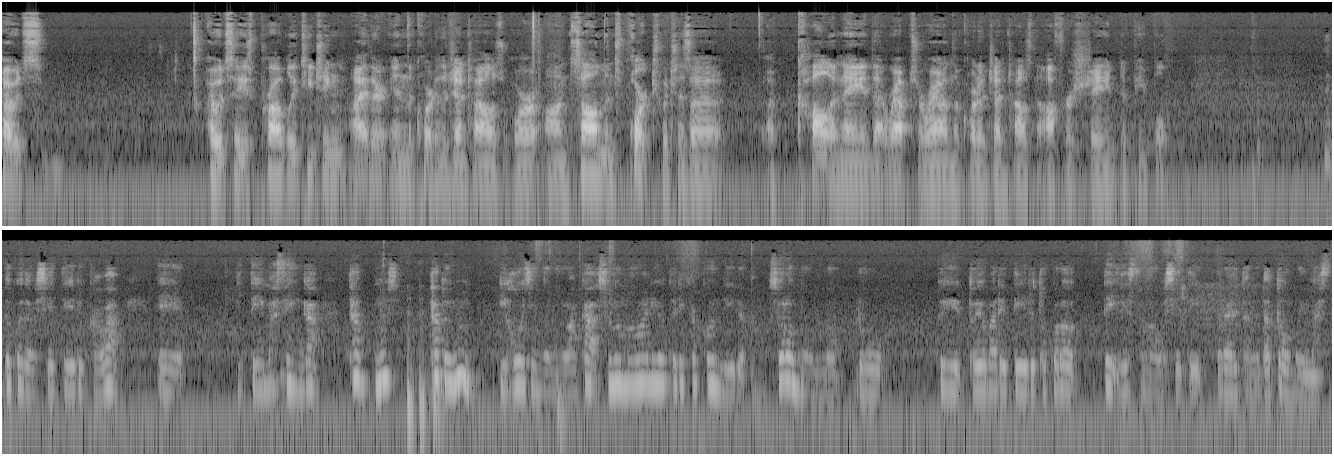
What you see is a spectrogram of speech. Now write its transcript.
I would, I would say he's probably teaching either in the court of the Gentiles or on Solomon's porch, which is a, a colonnade that wraps around the court of Gentiles that offers shade to people. まあどこで教えているかは、えー言っていませんがたもし多分違法人の庭かその周りを取り囲んでいるあのソロモンの牢というと呼ばれているところでイエス様は教えておられたのだと思います。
